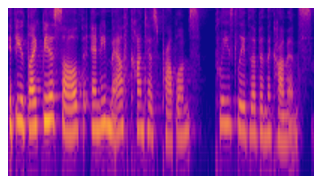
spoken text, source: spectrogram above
If you'd like me to solve any math contest problems, please leave them in the comments.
